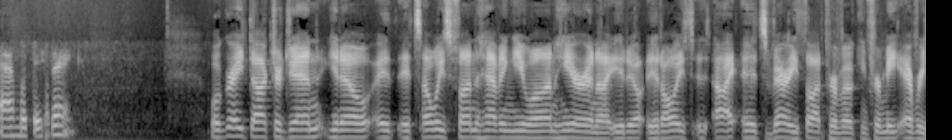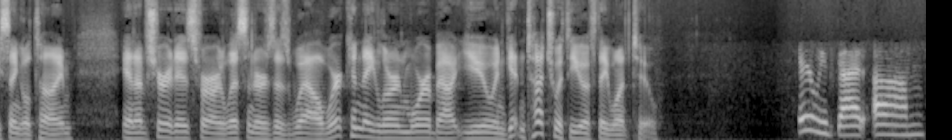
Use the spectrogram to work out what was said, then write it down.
and what they think. Well, great, Doctor Jenn. You know, it, it's always fun having you on here, and I, it it always I, it's very thought provoking for me every single time, and I'm sure it is for our listeners as well. Where can they learn more about you and get in touch with you if they want to? Here we've got um,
